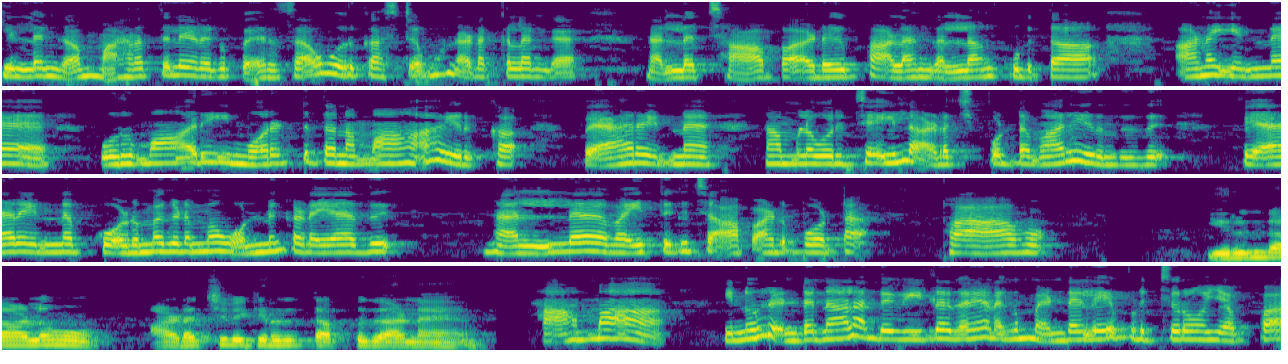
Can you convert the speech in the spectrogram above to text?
இல்லைங்க மரத்தில் எனக்கு பெருசாக ஒரு கஷ்டமும் நடக்கலைங்க. நல்ல சாப்பாடு பழங்கள்லாம் கொடுத்தா. ஆனால் என்ன ஒரு மாதிரி முரட்டுத்தனமாக இருக்கா. வேற என்ன நம்மளை ஒரு ஜெயிலில் அடைச்சி போட்ட மாதிரி இருந்தது. வேற என்ன கொடுமை கிடமை ஒன்றும் கிடையாது. நல்ல வயிற்றுக்கு சாப்பாடு போட்டா. பாவம். இருந்தாலும் அடைச்சு வைக்கிறது தப்பு தானே ஆமாம் இன்னும் ரெண்டு நாள் அந்த வீட்டில் தானே எனக்கு மெண்டலே பிடிச்சிரும். எப்பா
